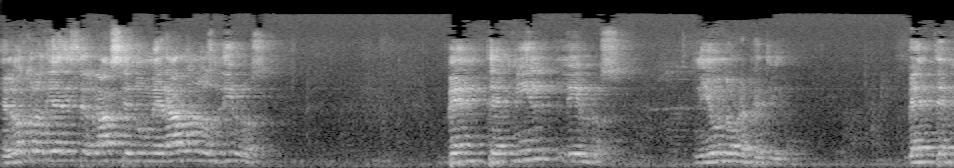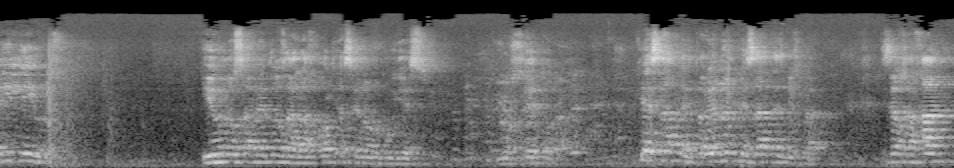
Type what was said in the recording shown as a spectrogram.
El otro día dice el Rab, se enumeraron los libros. 20 mil libros, ni uno repetido. 20 mil libros. Y uno sabe dos alajot se enorgullece. Yo sé Torah. ¿Qué sabe? Todavía no empecé a desvelar. Dice el Jajam,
